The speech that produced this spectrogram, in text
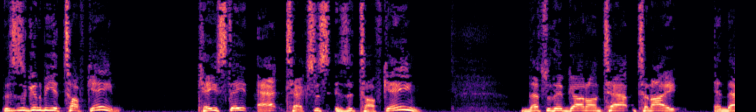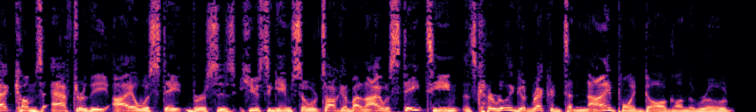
This is going to be a tough game. K State at Texas is a tough game. That's what they've got on tap tonight, and that comes after the Iowa State versus Houston game. So we're talking about an Iowa State team that's got a really good record. It's a nine point dog on the road.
